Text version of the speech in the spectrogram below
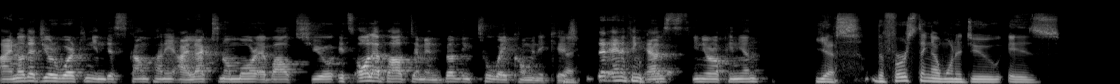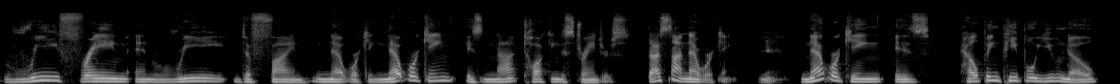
I know that you're working in this company. I like to know more about you. It's all about them and building two-way communication. Okay. is there anything else in your opinion? Yes. The first thing i want to do is reframe and redefine networking. Networking is not talking to strangers. That's not networking. Yeah. Networking is helping people you know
